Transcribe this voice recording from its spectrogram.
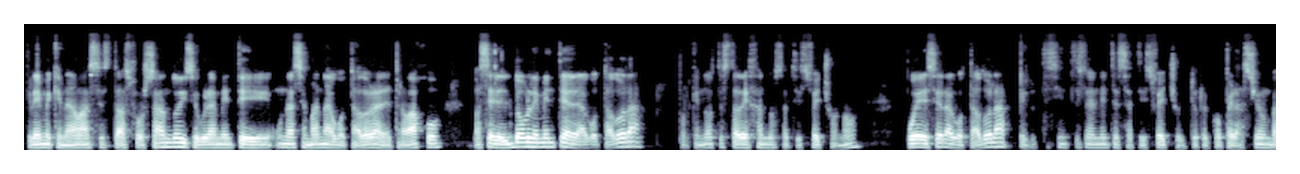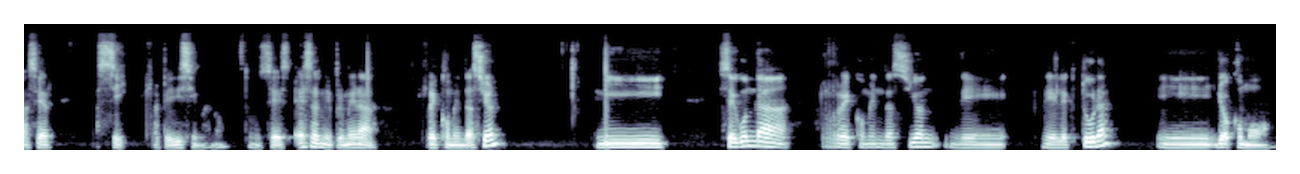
créeme que nada más estás forzando y seguramente una semana agotadora de trabajo va a ser el doblemente agotadora porque no te está dejando satisfecho, ¿no? Puede ser agotadora, pero te sientes realmente satisfecho y tu recuperación va a ser así, rapidísima, ¿no? Entonces, esa es mi primera recomendación. Mi segunda recomendación de, lectura, y yo como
